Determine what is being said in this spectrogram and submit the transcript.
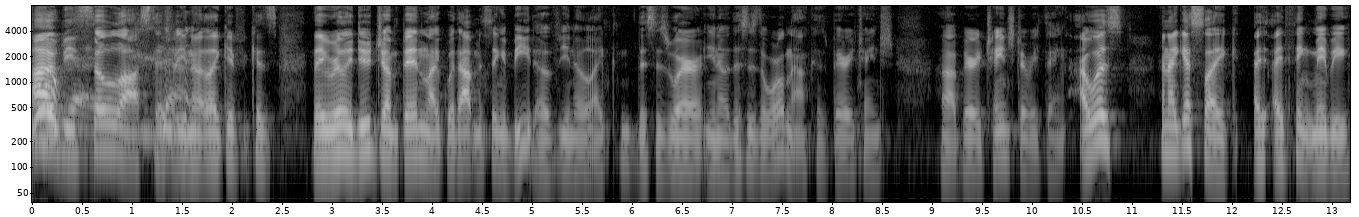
I would be so lost if, you know, like if, because they really do jump in like without missing a beat of, you know, like this is where, you know, this is the world now because Barry changed, uh, Barry changed everything. I was, and I guess like, I, I think maybe,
